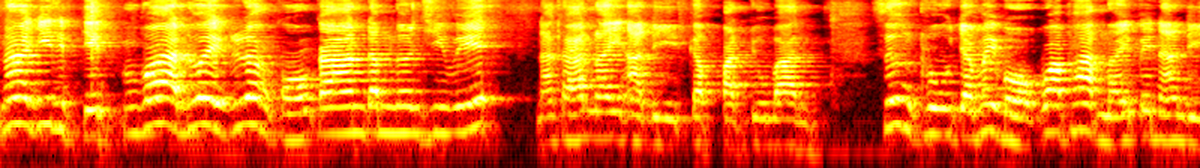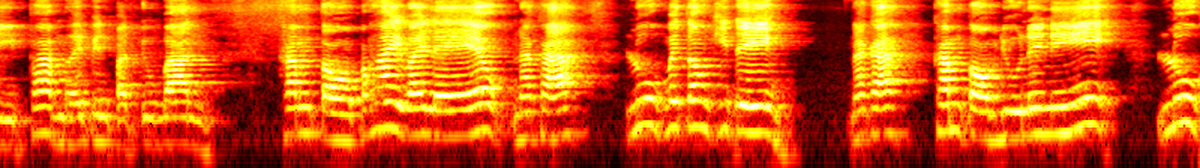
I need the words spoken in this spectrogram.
หน้า 27 ว่าด้วยเรื่องของการดำเนินชีวิตนะคะในอดีตกับปัจจุบัน ซึ่งครูจะไม่บอกว่าภาพไหนเป็นอดีต ภาพไหนเป็นปัจจุบันคำตอบให้ไว้แล้วนะคะ ลูกไม่ต้องคิดเอง นะคะคำตอบอยู่ในนี้ ลูก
